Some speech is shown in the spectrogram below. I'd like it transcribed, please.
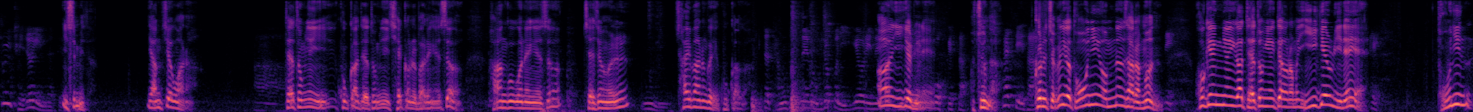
풀 재정이 있는데. 있습니다. 양적 완화. 아. 대통령이 국가 대통령이 채권을 발행해서 한국은행에서 재정을 차입하는 거예요 국가가. 일단 당선되면 무조건 2개월 이내에 아, 2개월 이내에. 준다. 8세 이상. 그렇죠. 그러니까 돈이 없는 사람은 네. 허경영이가 대통령이 되고 나면 2개월 이내에 네. 돈이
